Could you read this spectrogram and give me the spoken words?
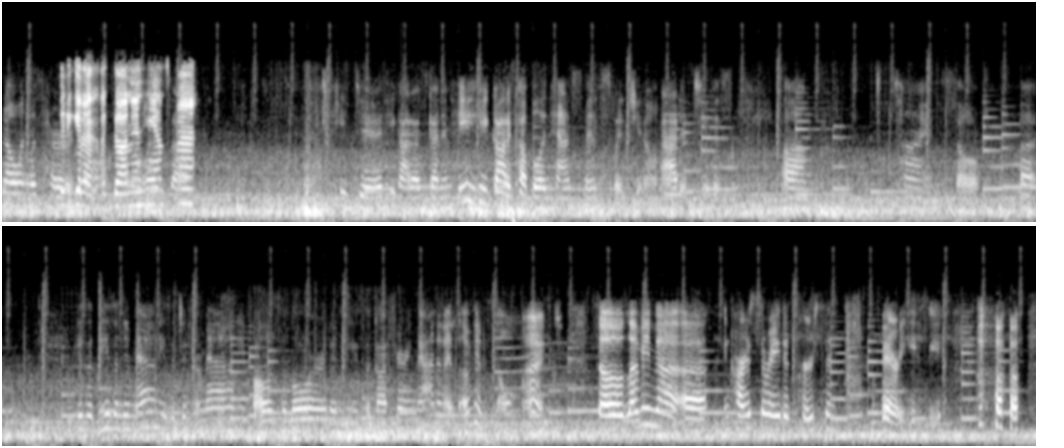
No one was hurt. Did he get a, a gun enhancement? He did. He got a gun and he he got a couple enhancements, which you know added to his um, time. So, but he's a he's a new man. He's a different man. He follows the Lord and he's a God fearing man, and I love him so much. So loving a, a incarcerated person, very easy.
